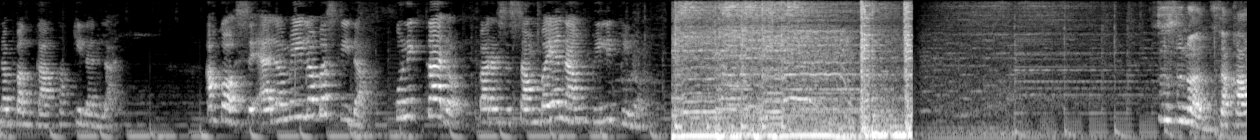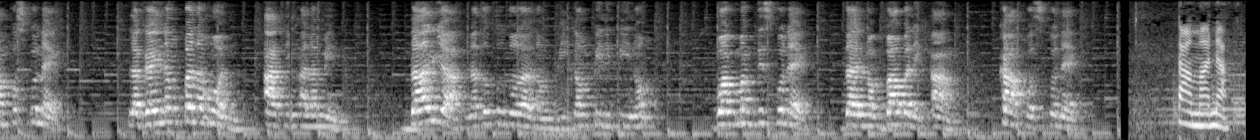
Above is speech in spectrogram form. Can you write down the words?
na pagkakakilanlan. Ako si Ella May Labastida, konektado para sa sambayanang Pilipino. Susunod sa Campus Connect, lagay ng panahon ating alamin. Dahlia natututunan ng wikang Pilipino? Huwag mag-disconnect dahil magbabalik ang Campus Connect. Tama na.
